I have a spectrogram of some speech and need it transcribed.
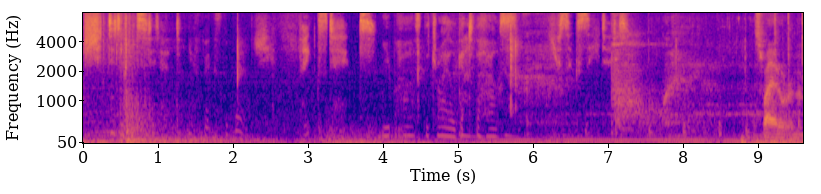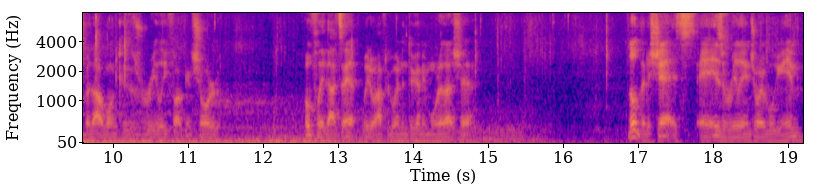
She didn't. Did it? You fixed the bridge. She Fixed it. You passed the trial. Get to the house. You succeeded. That's why I don't remember that one because it's really fucking short. Hopefully that's it. We don't have to go in and do any more of that shit. Not that it's shit. It's it is a really enjoyable game,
